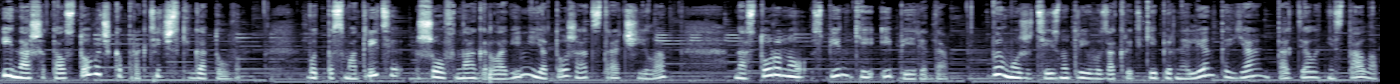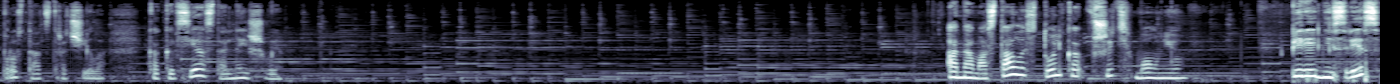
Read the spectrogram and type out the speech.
И наша толстовочка практически готова. Вот посмотрите, шов на горловине я тоже отстрочила на сторону спинки и переда. Вы можете изнутри его закрыть киперной лентой, я так делать не стала, а просто отстрочила, как и все остальные швы. А нам осталось только вшить молнию. Передний срез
